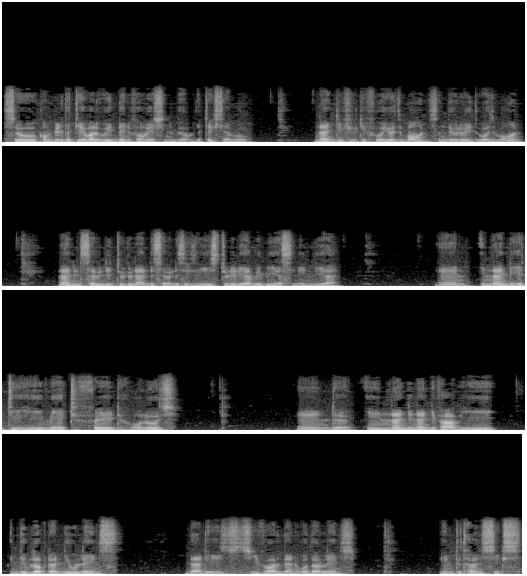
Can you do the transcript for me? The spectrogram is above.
so complete the table with the information from the text above. 1954 he was born. Sandeep was born 1972 to 1976 he studied MBBS in India. And in 1980 he met Fred Hollows. And uh, in 1995 he developed a new lens that is cheaper than other lens. In 2006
